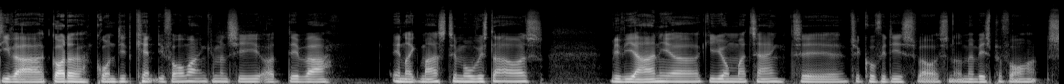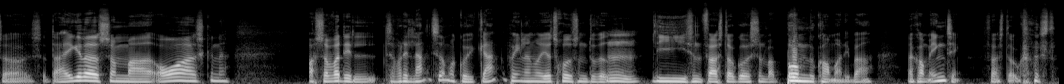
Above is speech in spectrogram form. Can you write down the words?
De var godt og grundigt kendt i forvejen, kan man sige, og det var Enrik Mars til Movistar også. Viviani og Guillaume Martin til, til Kofidis var også noget, man vidste på forhånd. Så, så der har ikke været så meget overraskende. Og så var, det, så var det lang tid om at gå i gang på en eller anden måde. Jeg troede sådan, du ved, mm. lige sådan 1. august, sådan var bum, nu kommer de bare. Der kom ingenting 1. august.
